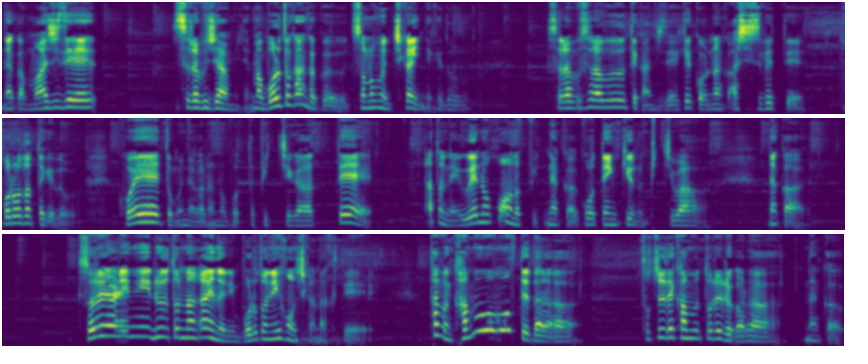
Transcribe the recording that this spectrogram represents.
なんかマジでスラブじゃんみたいな。まあボルト感覚その分近いんだけど、スラブスラブって感じで結構なんか足滑って、フォローだったけど、怖えーと思いながら登ったピッチがあって、あとね、上の方のピなんか5.9のピッチは、なんかそれなりにルート長いのにボルト2本しかなくて、多分カムを持ってたら、途中でカム取れるから、なんか、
